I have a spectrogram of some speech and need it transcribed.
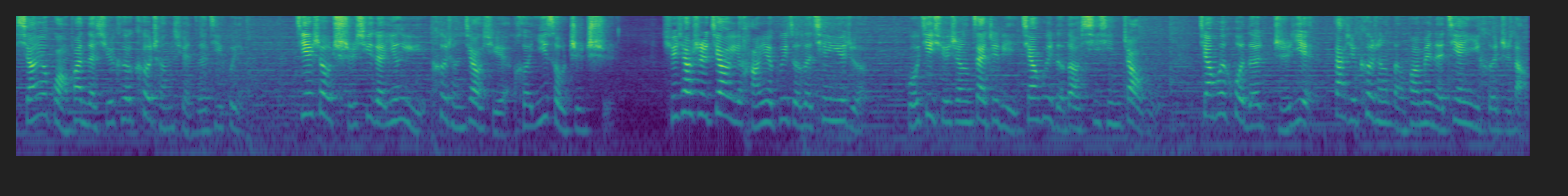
享有广泛的学科课程选择机会。接受持续的英语课程教学和 ESO 支持。学校是教育行业规则的签约者，国际学生在这里将会得到悉心照顾，将会获得职业、大学课程等方面的建议和指导。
